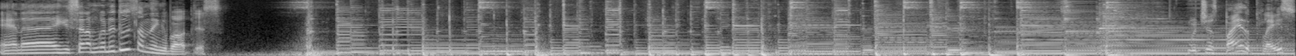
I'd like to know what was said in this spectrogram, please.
and uh, he said, "I'm going to do something about this." Would just buy the place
